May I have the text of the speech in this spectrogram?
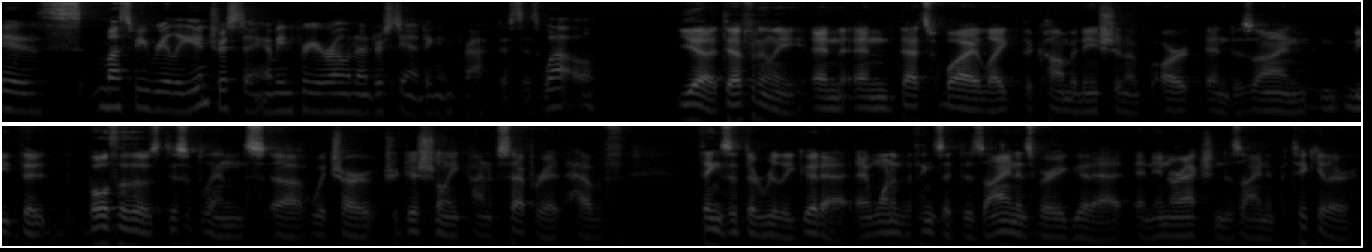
is must be really interesting. I mean, for your own understanding and practice as well. Yeah, definitely, and and that's why I like the combination of art and design. M- Me, the both of those disciplines, uh, which are traditionally kind of separate, have things that they're really good at. And one of the things that design is very good at, and interaction design in particular,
